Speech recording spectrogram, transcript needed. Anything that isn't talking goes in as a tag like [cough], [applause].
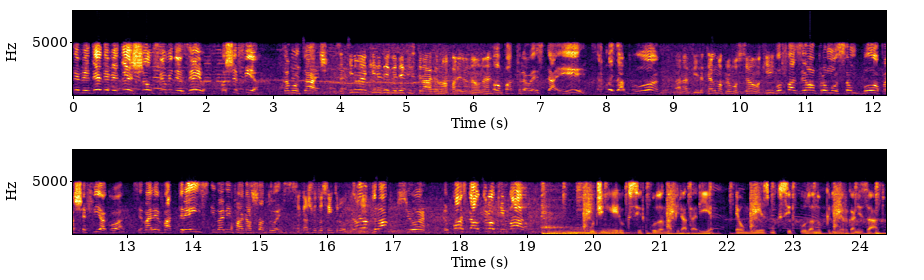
DVD, DVD, show, filme, desenho. Ô chefia, fica à vontade. Isso aqui não é aquele DVD que estraga no aparelho não, né? Ô patrão, esse daí, é coisa boa, meu. Maravilha. Tem alguma promoção aqui? Vou fazer uma promoção boa pra chefia agora. Você vai levar três e vai me pagar só dois. Só que acho que eu tô sem troco. Então eu troco pro senhor. Eu posso dar o troco em bala? O dinheiro que circula na pirataria é o mesmo que circula no crime organizado.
